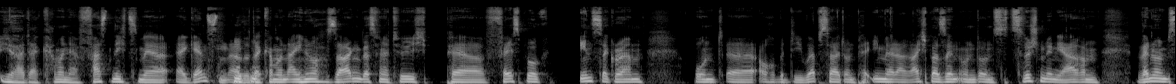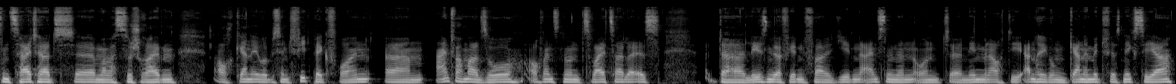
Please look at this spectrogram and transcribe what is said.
Ja, da kann man ja fast nichts mehr ergänzen. Also da kann man eigentlich nur noch sagen, dass wir natürlich per Facebook, Instagram und äh, auch über die Website und per E-Mail erreichbar sind und uns zwischen den Jahren, wenn man ein bisschen Zeit hat, äh, mal was zu schreiben, auch gerne über ein bisschen Feedback freuen. Ähm, einfach mal so, auch wenn es nur ein Zweizeiler ist, da lesen wir auf jeden Fall jeden Einzelnen und äh, nehmen auch die Anregungen gerne mit fürs nächste Jahr.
